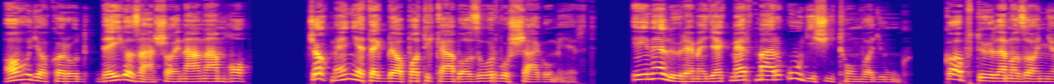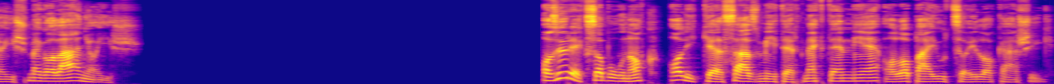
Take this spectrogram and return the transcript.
Ahogy akarod, de igazán sajnálnám, ha... Csak menjetek be a patikába az orvosságomért. Én előre megyek, mert már úgy is itthon vagyunk. Kap tőlem az anyja is, meg a lánya is. Az öreg Szabónak alig kell száz métert megtennie a Lapály utcai lakásig.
